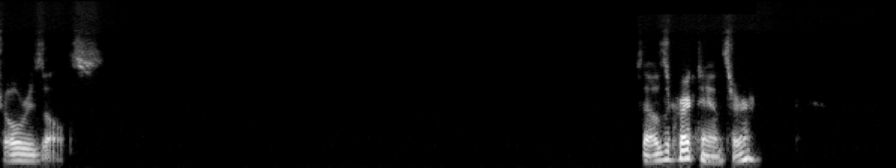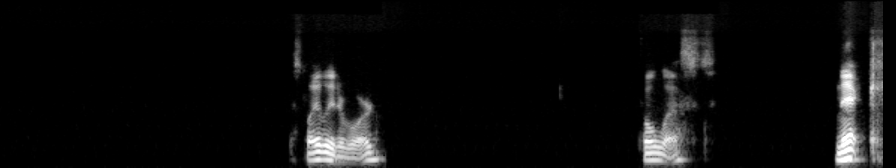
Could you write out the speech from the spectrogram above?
Show results. So that was the correct answer. Display leaderboard. Full list. Nick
